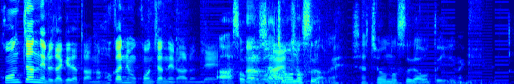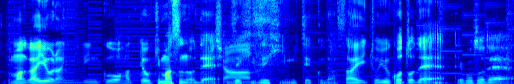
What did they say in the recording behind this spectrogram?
コンチャンネルだけだとあの他にもコンチャンネルあるんで。あ、そうか、なるほど社長の素顔ね。社長の素顔と入れなきゃいけない。まあ、概要欄にリンクを貼っておきますので、ぜひぜひ見てください。ということで、ということで、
